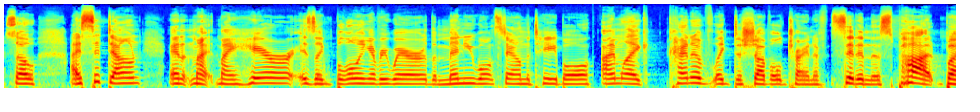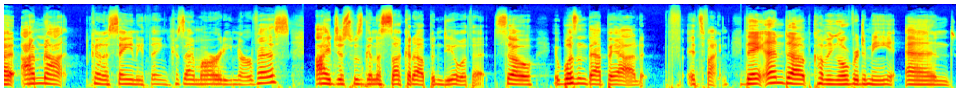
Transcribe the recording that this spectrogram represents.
So I sit down and my, my hair is like blowing everywhere. The menu won't stay on the table. I'm like kind of like disheveled trying to sit in this spot, but I'm not going to say anything because I'm already nervous. I just was going to suck it up and deal with it. So it wasn't that bad. It's fine. They end up coming over to me and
